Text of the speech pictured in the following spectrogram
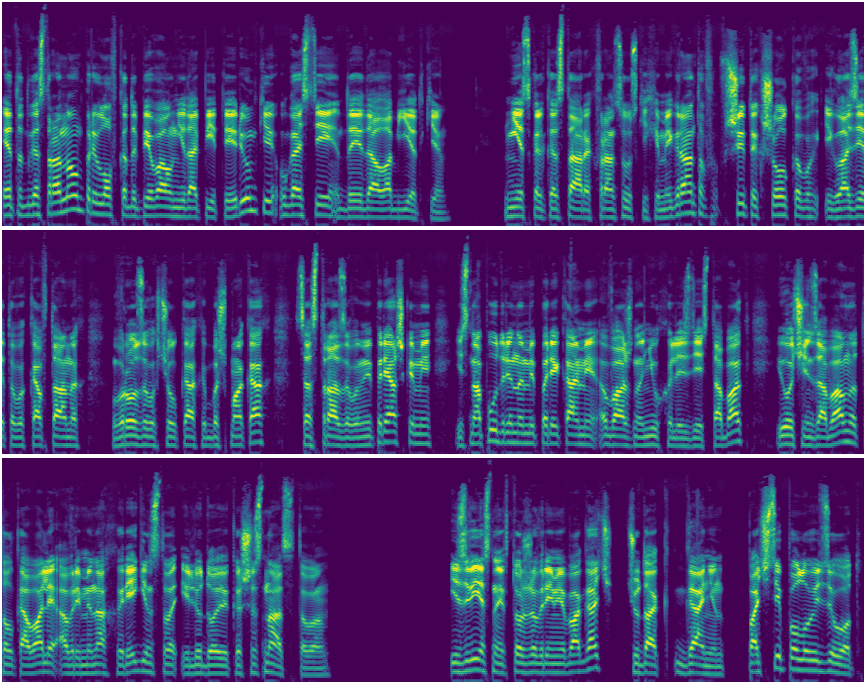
Этот гастроном приловко допивал недопитые рюмки у гостей, доедал объедки. Несколько старых французских эмигрантов в шитых шелковых и глазетовых кафтанах, в розовых чулках и башмаках, со стразовыми пряжками и с напудренными париками важно нюхали здесь табак и очень забавно толковали о временах регенства и Людовика XVI. Известный в то же время богач, чудак Ганин, почти полуидиот,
